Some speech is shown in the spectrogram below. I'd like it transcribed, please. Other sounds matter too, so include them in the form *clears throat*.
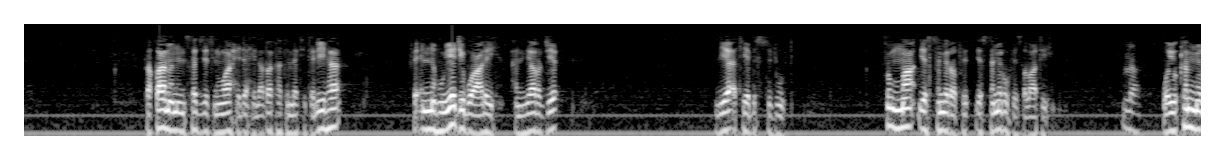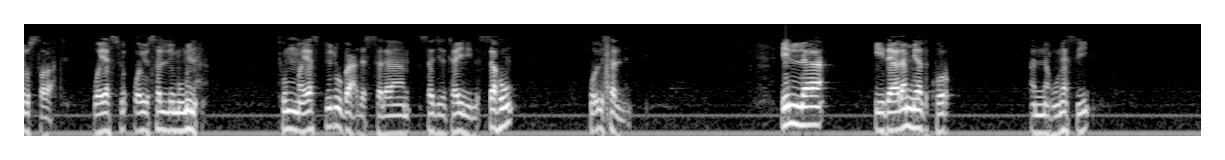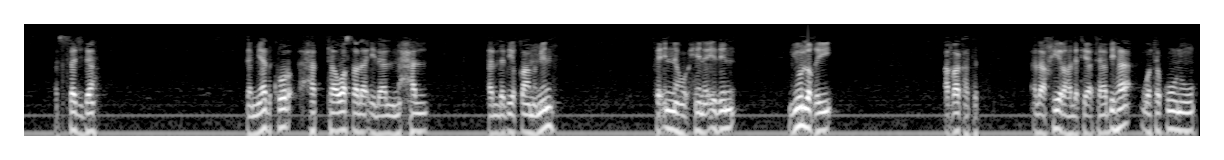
فقام من سجدة واحدة إلى الركعة التي تليها فإنه يجب عليه أن يرجع ليأتي بالسجود ثم يستمر في, يستمر في صلاته. نعم. ويكمل الصلاة ويسلم منها ثم يسجد بعد السلام سجدتين للسهو ويسلم إلا إذا لم يذكر أنه نسي السجدة لم يذكر حتى وصل إلى المحل الذي قام منه فإنه حينئذ يلغي الركعة الأخيرة التي أتى بها وتكون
